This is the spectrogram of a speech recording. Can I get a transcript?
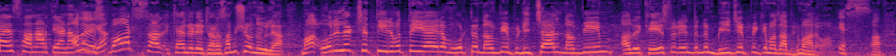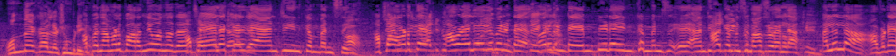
സ്മാർട്ടായ സ്ഥാനാർത്ഥിയാണ് അതെ സ്മാർട്ട് കാൻഡിഡേറ്റ് ആണ്. സംശയമൊന്നുമില്ല. ഒരു ലക്ഷത്തി ഇരുപത്തി അയ്യായിരം വോട്ട് നവ്യ പിടിച്ചാൽ നവ്യയും അത് കെ സുരേന്ദ്രനും ബി ജെ പിക്കും അത് അഭിമാനമാണ്. ഒന്നേകാൽ ലക്ഷം പിടിക്കും. അപ്പൊ നമ്മൾ പറഞ്ഞു വന്നത് ചേലക്കരയുടെ ആന്റി ഇൻകംബൻസി അപ്പൊ അവിടുത്തെ അവിടെ ഒരു മിനിറ്റ് ഒരു. മിനിറ്റ് എം പിയുടെ ഇൻകംബൻസി ആന്റി ഇൻകംബൻസി മാത്രമല്ല. അല്ലല്ല അവിടെ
